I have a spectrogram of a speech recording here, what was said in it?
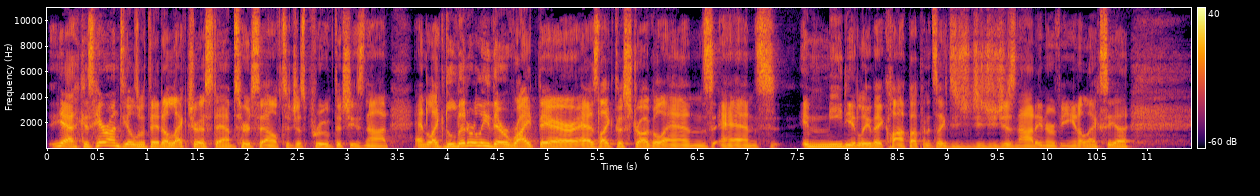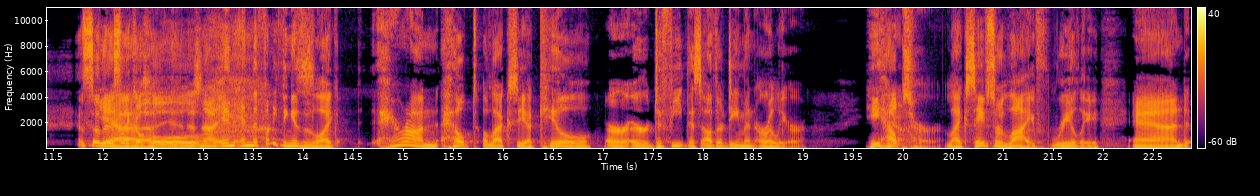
yeah, because Heron deals with it. Electra stabs herself to just prove that she's not. And like literally, they're right there as like the struggle ends, and immediately they clap up, and it's like, did you, did you just not intervene, Alexia? And so there's like a whole. yeah, there's not, and, and the funny thing is, is like Heron helped Alexia kill or, or defeat this other demon earlier. He helps her, like saves her life, really. And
